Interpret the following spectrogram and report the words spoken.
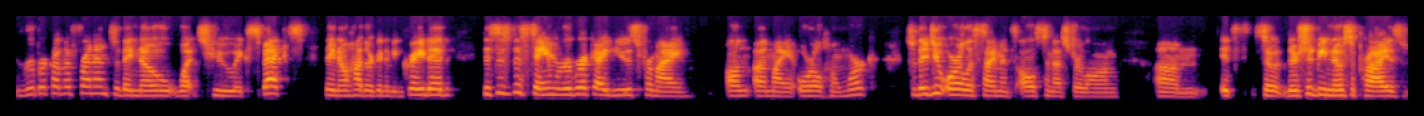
rubric on the front end so they know what to expect. They know how they're gonna be graded. This is the same rubric I use for my, on, on my oral homework. So they do oral assignments all semester long. Um, it's so there should be no surprise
